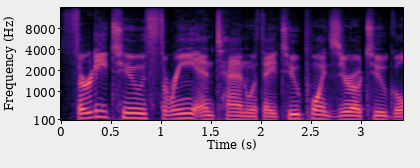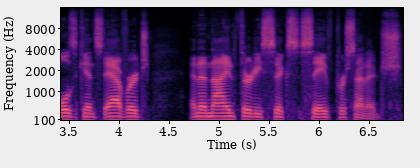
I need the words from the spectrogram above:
32, 3, and 10 with a 2.02 goals against average and a 936 save percentage.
